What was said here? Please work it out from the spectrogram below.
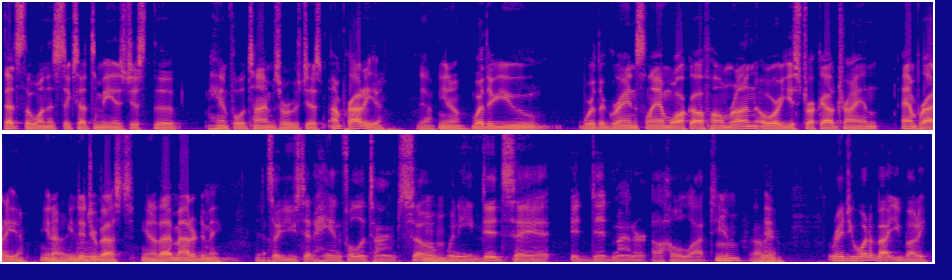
That's the one that sticks out to me is just the handful of times where it was just, I'm proud of you. Yeah. You know, whether you were the grand slam walk off home run or you struck out trying, I'm proud of you. You know, you did your best. You know, that mattered to me. So you said handful of times. So mm-hmm. when he did say it, it did matter a whole lot to you. Mm-hmm. Oh, yeah. Reggie, what about you, buddy?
